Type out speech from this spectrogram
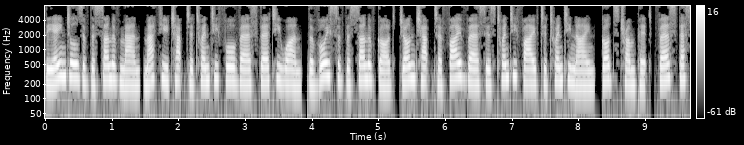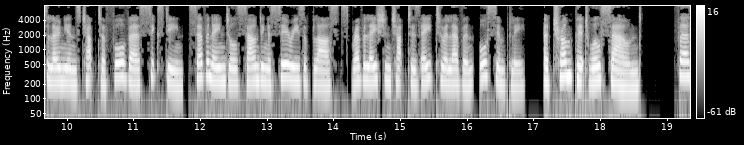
The angels of the Son of Man, Matthew chapter 24 verse 31, the voice of the Son of God, John chapter 5 verses 25 to 29, God's trumpet, 1 Thessalonians chapter 4 verse 16, seven angels sounding a series of blasts, Revelation chapters 8 to 11, or simply, a trumpet will sound. 1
